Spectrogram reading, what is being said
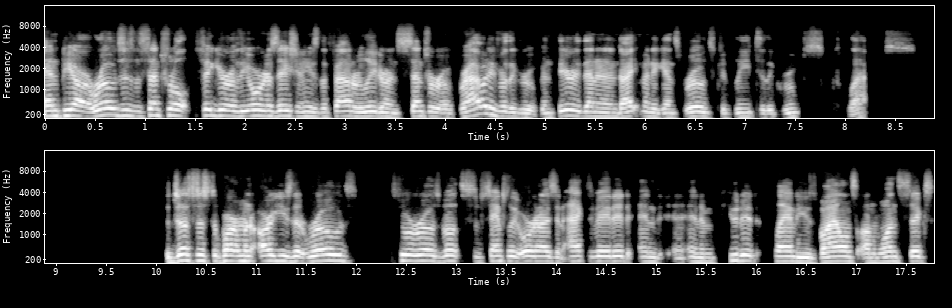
NPR. Rhodes is the central figure of the organization. He's the founder, leader, and center of gravity for the group. In theory, then an indictment against Rhodes could lead to the group's collapse. The Justice Department argues that Rhodes, Stewart Rhodes, both substantially organized and activated and an imputed plan to use violence on 1 6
